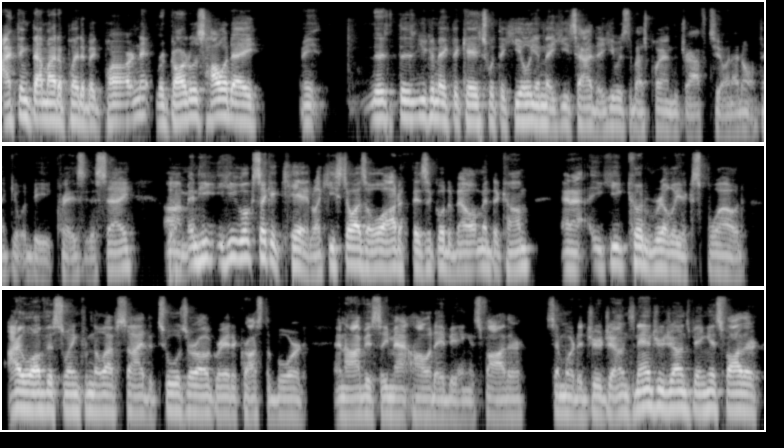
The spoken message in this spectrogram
I think that might have played a big part in it. Regardless, Holliday. I mean, there's, there's, you can make the case with the helium that he's had that he was the best player in the draft too, and I don't think it would be crazy to say. Um, and he he looks like a kid. Like he still has a lot of physical development to come, and I, he could really explode. I love the swing from the left side. The tools are all great across the board, and obviously Matt Holliday being his father, similar to Druw Jones, and Andruw Jones being his father.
